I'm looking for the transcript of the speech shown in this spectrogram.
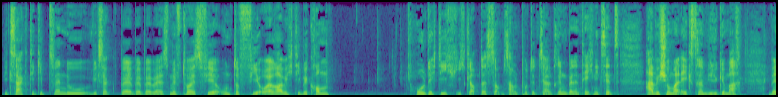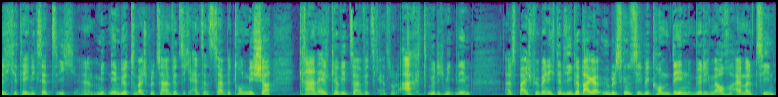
Wie gesagt, die gibt's, wenn du, wie gesagt, bei, bei, bei Smith Toys für unter 4 Euro habe ich die bekommen. Holt euch die, ich, ich glaube, da ist Sammelpotenzial drin. Bei den Techniksets habe ich schon mal extra ein Video gemacht, welche Techniksets ich äh, mitnehmen würde. Zum Beispiel 42112 Betonmischer, Kran LKW 42108 würde ich mitnehmen als Beispiel, wenn ich den Liebebagger übelst günstig bekomme, den würde ich mir auch einmal ziehen.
